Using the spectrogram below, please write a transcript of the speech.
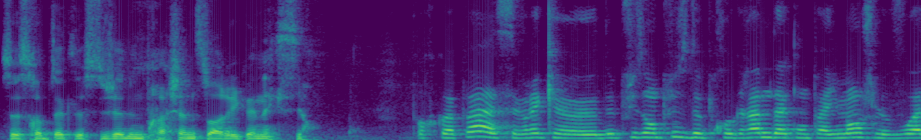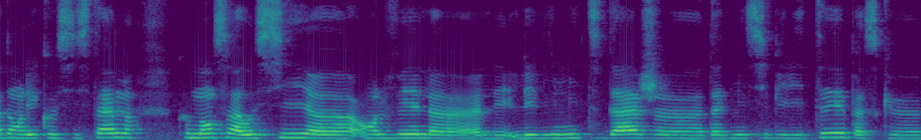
ce sera peut-être le sujet d'une prochaine soirée connexion. Pourquoi pas? C'est vrai que de plus en plus de programmes d'accompagnement, je le vois dans l'écosystème, commencent à aussi euh, enlever le, les, les, limites d'âge euh, d'admissibilité parce que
